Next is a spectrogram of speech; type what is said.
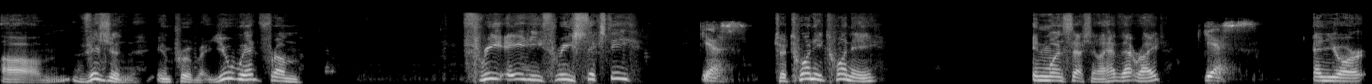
um, vision improvement. You went from 380, 360 Yes, to 2020 in one session. I have that right? yes, And your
